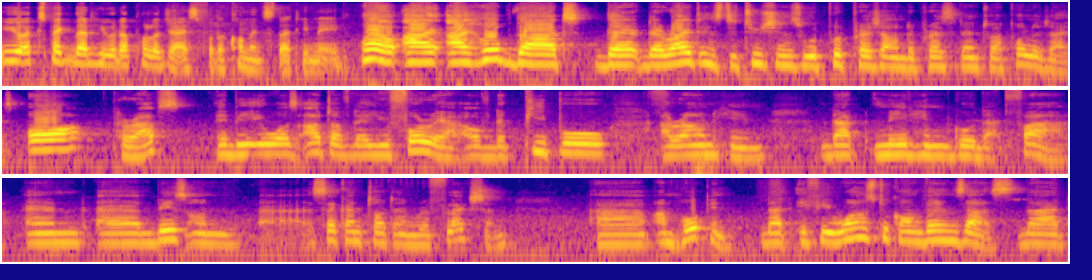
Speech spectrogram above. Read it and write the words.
You expect that he would apologize for the comments that he made? Well, I, I hope that the, the right institutions would put pressure on the president to apologize. Or perhaps maybe it was out of the euphoria of the people around him that made him go that far. And uh, based on uh, second thought and reflection, uh, I'm hoping that if he wants to convince us that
